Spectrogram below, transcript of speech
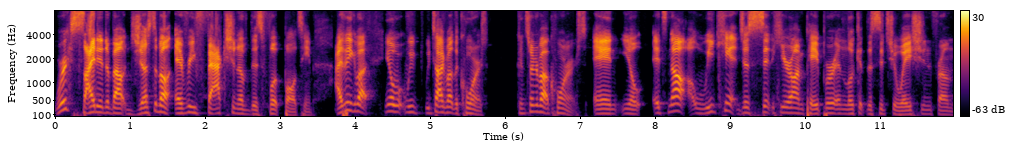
We're excited about just about every faction of this football team. I think about, you know, we we talked about the corners. Concerned about corners. And, you know, it's not, uh, we can't just sit here on paper and look at the situation from,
